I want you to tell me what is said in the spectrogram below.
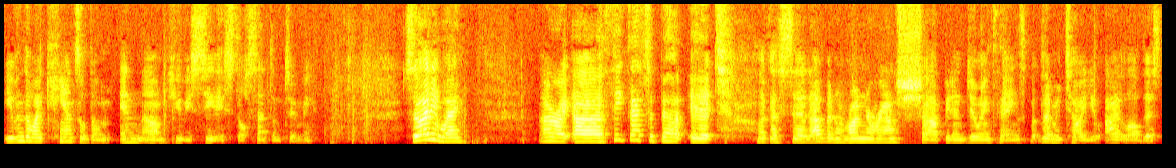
Even though I canceled them in um, QVC, they still sent them to me. So anyway, all right, uh, I think that's about it. Like I said, I've been running around shopping and doing things, but let me tell you, I love this.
